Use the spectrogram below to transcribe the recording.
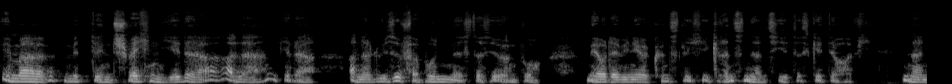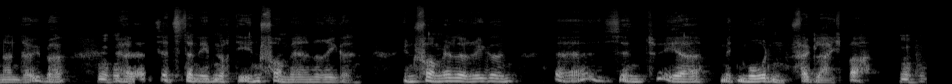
immer mit den Schwächen jeder, aller, jeder Analyse verbunden ist, dass sie irgendwo mehr oder weniger künstliche Grenzen dann zieht. Das geht ja häufig ineinander über. Mhm. Äh, setzt dann eben noch die informellen Regeln. Informelle Regeln äh, sind eher mit Moden vergleichbar. Mhm.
